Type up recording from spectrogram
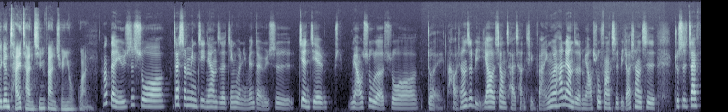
这跟财产侵犯权有关。它等于是说，在《生命记》那样子的经文里面，等于是间接描述了说，对，好像是比较像财产侵犯，因为他那样子的描述方式比较像是，就是在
